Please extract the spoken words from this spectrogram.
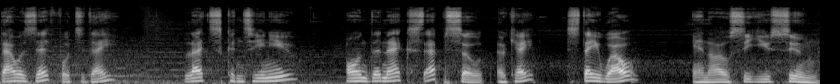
that was it for today. Let's continue on the next episode. Okay, stay well, and I'll see you soon.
